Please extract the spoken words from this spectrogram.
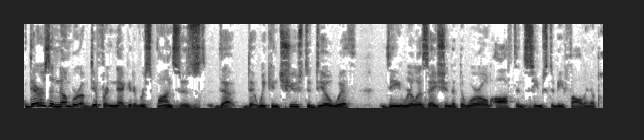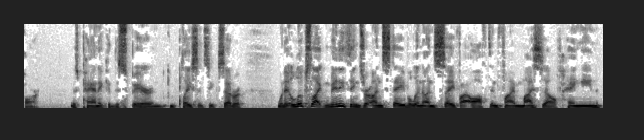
there's a number of different negative responses that, that we can choose to deal with the realization that the world often seems to be falling apart. There's panic and despair and complacency, etc. When it looks like many things are unstable and unsafe, I often find myself hanging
